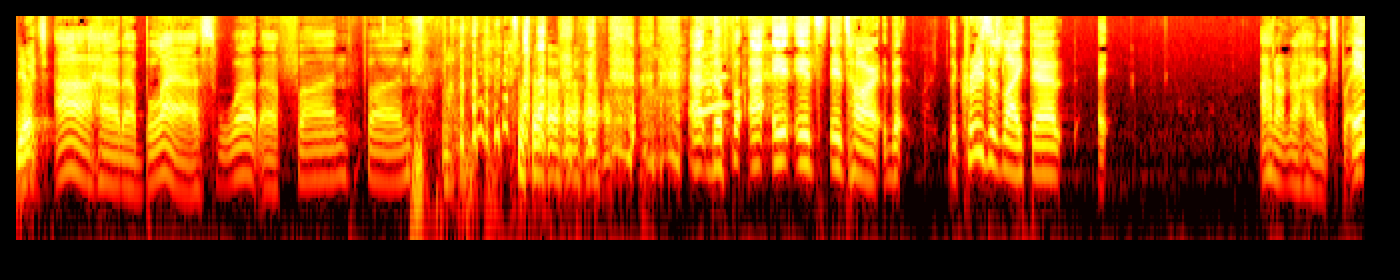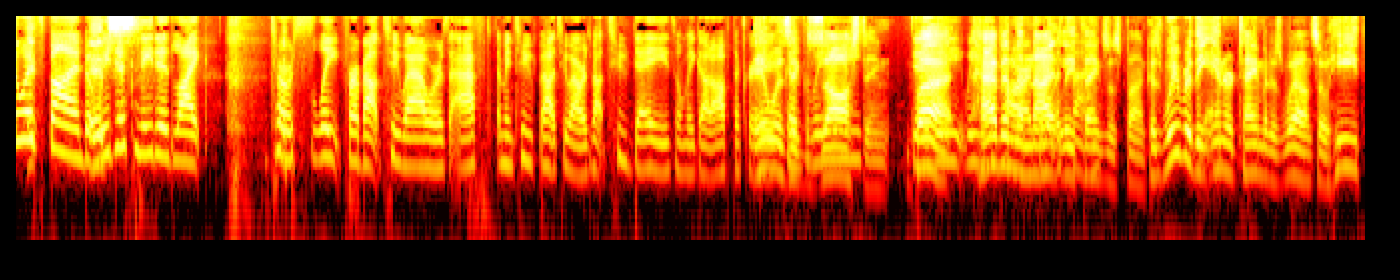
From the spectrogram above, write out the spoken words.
Yep. which I had a blast. What a fun, fun. uh, the uh, it, it's it's hard. The the cruises like that. I don't know how to explain. It it was fun, but we just needed like to sleep for about two hours after. I mean, two about two hours, about two days when we got off the cruise. It was exhausting, did- but we- we having hard, the but it was nightly things was fun because we were the Yes. entertainment as well, and so Heath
